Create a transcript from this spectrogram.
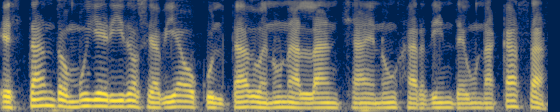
estando muy herido, se había ocultado en una lancha en un jardín de una casa.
